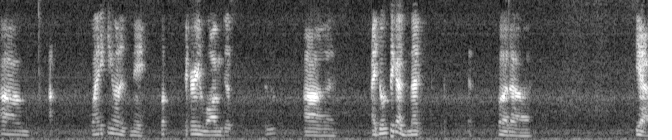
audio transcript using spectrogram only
Um, I'm blanking on his name. But very long distance. Uh, I don't think I've met, him, but uh, yeah,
